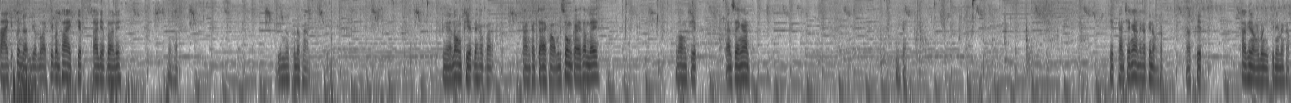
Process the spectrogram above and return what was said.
ทรายเก็บเพื่อนก็เรียบร้อยเก็บบรรท้ายเก็บทรายเรียบร้อยเลยนะครับ ฝีมือคุณภาพเนี่ยลองเทสนะครับว่าการกระจายเขามันส่งไกลทำได้ลองเทสการใช้งานนี่ครับเทสการใช้งานนะครับพี่น้องครับครับเทสถ้าพี่น้องไปเบิ่งอีกทีหนึงนะครับ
